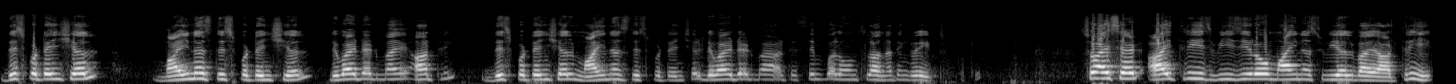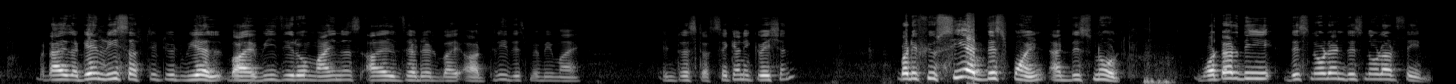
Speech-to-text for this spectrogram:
This potential minus this potential divided by R3 this potential minus this potential divided by R3 simple Ohm's law nothing great okay. So I said I3 is V0 minus VL by R3 but I again resubstitute VL by V0 minus ILZL by R3 this may be my interest of second equation. But if you see at this point at this node what are the this node and this node are same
